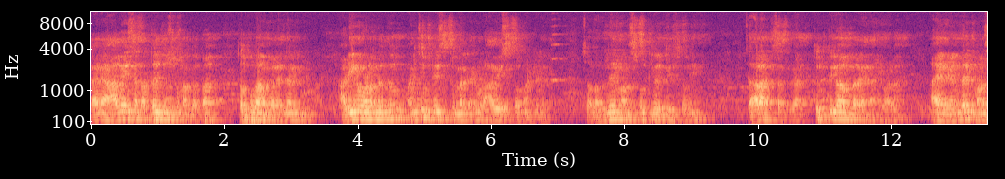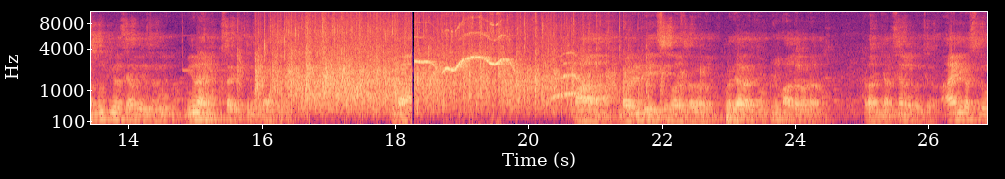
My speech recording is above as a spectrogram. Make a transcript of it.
కానీ ఆవేశాన్ని అర్థం చేసుకున్నాం తప్ప తప్పుగా అనుకోలేదు. ఎందుకంటే అడిగిన వాళ్ళందరూ మంచి ఉద్దేశిస్తున్నారు కానీ వాళ్ళు ఆవేశంతో మాట్లాడారు. సో అవన్నీ మనస్ఫూర్తిగా తీసుకొని చాలా చక్కగా తృప్తిగా ఉన్నారు ఆయన ఇవాళ. ఆయన మీ అందరికీ మనస్ఫూర్తిగా సేవ చేసినందుకు మీరు ఆయన ఒకసారి చిన్న మా మర్రెడ్డి శ్రీనివాసరావు గారు ప్రజారాజ్యం మాతో ఉన్నారు. తర్వాత జనసేనలోకి వచ్చారు. ఆయనకి అసలు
